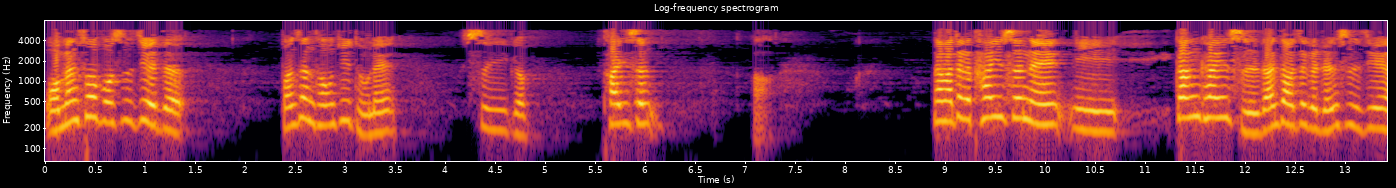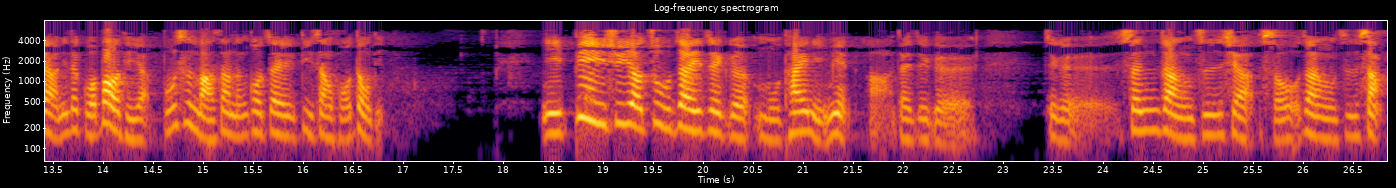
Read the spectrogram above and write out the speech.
我们娑婆世界的凡圣同居土呢，是一个胎生啊。那么这个胎生呢，你刚开始来到这个人世间啊，你的果报体啊，不是马上能够在地上活动的，你必须要住在这个母胎里面啊，在这个这个身脏之下、手脏之上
